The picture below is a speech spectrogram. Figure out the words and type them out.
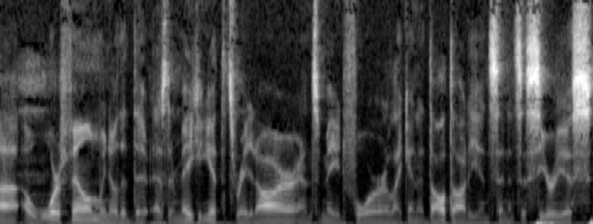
uh, a war film. We know that the, as they're making it, it's rated R and it's made for like an adult audience, and it's a serious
